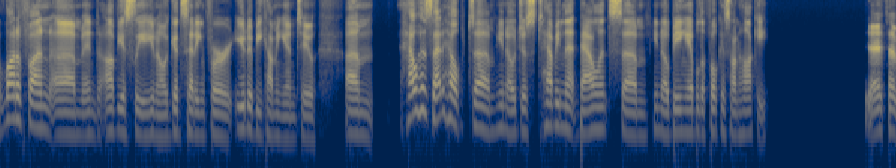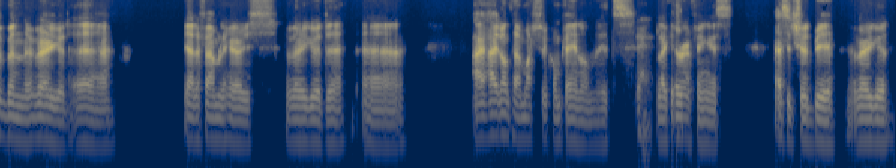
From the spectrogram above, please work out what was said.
a lot of fun. Um, and obviously, you know, a good setting for you to be coming into. Um, how has that helped? Um, you know, just having that balance. Um, you know, being able to focus on hockey. Yeah, it has been very good. Uh, yeah, the family here is very good. Uh, uh, I I don't have much to complain on. It's like everything is as it should be. Very good.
